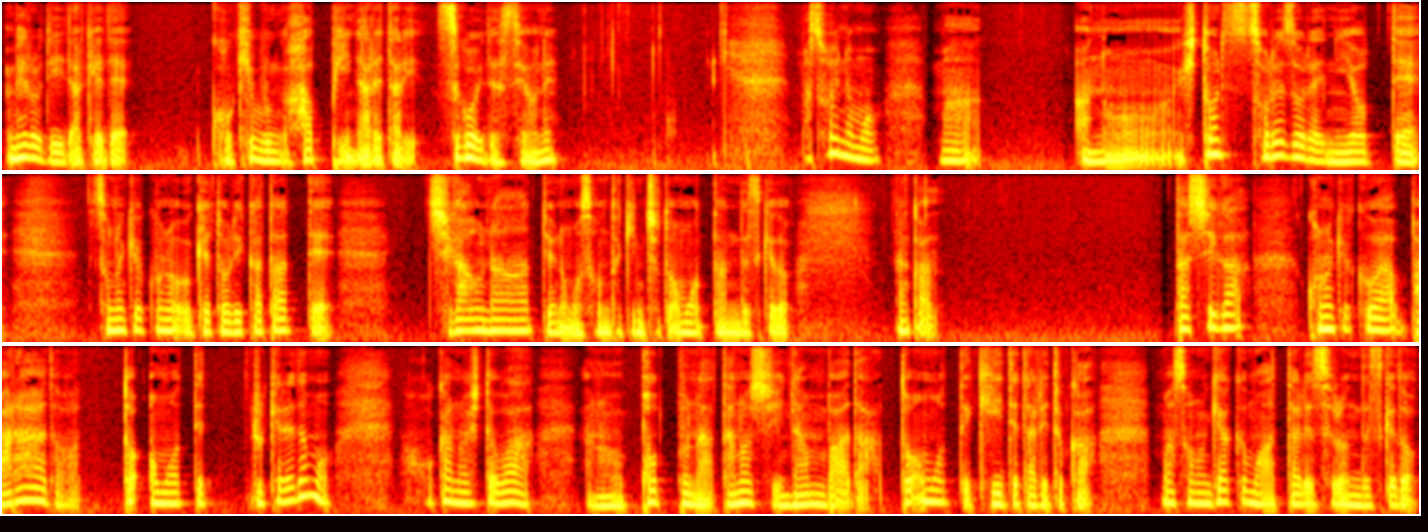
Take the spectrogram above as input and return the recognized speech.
メロディーだけでこう気分がハッピーになれたり、すごいですよね。まあ、そういうのも、まあ、あの、人それぞれによって、その曲の受け取り方って違うなっていうのもその時にちょっと思ったんですけど、なんか、私がこの曲はバラードと思ってるけれども、他の人は、あの、ポップな楽しいナンバーだと思って聴いてたりとか、まあその逆もあったりするんですけど、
